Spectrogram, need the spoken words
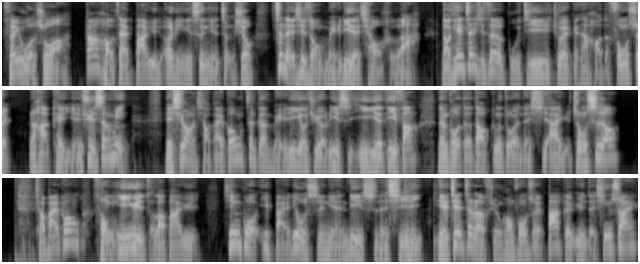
所以我说啊。刚好在八运二零零四年整修，真的是一种美丽的巧合啊！老天珍惜这个古迹，就会给它好的风水，让它可以延续生命。也希望小白宫这个美丽又具有历史意义的地方，能够得到更多人的喜爱与重视哦。小白宫从一运走到八运，经过一百六十年历史的洗礼，也见证了悬空风水八个运的兴衰。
